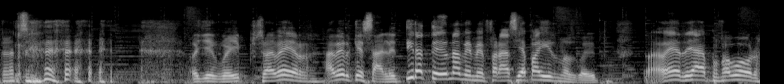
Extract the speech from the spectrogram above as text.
Oye, güey, pues a ver, a ver qué sale. Tírate una meme frase ya para irnos, güey. A ver, ya, por favor.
